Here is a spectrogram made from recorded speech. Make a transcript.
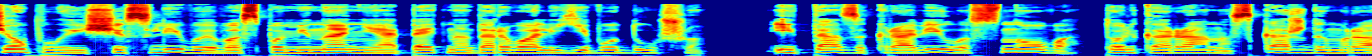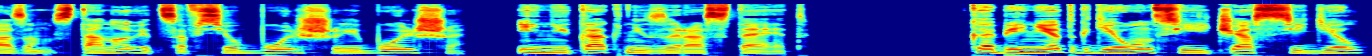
Теплые счастливые воспоминания опять надорвали его душу. И та закровила снова, только рана с каждым разом становится все больше и больше и никак не зарастает. Кабинет, где он сейчас сидел,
